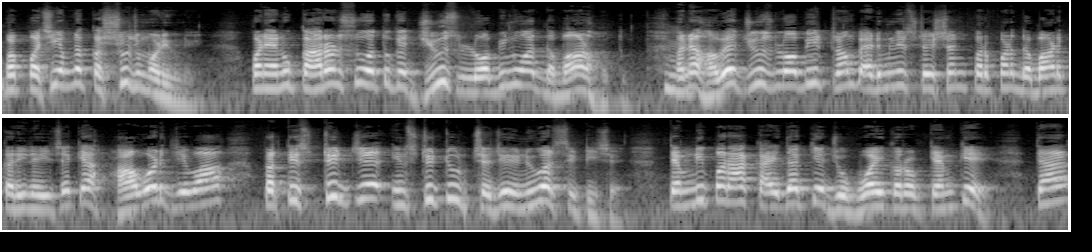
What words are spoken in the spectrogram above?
પણ પછી એમને કશું જ મળ્યું નહીં. પણ એનું કારણ શું હતું કે જ્યુઝ લોબીનું આ દબાણ હતું. અને હવે જ્યુઝ લોબી ટ્રમ્પ એડમિનિસ્ટ્રેશન પર પણ દબાણ કરી રહી છે કે હાવર્ડ જેવા પ્રતિષ્ઠિત જે ઇન્સ્ટિટ્યૂટ છે જે યુનિવર્સિટી છે તેમની પર આ કાયદાકીય જોગવાઈ કરો. કેમ કે ત્યાં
